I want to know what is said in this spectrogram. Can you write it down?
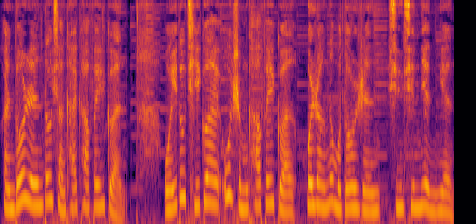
很多人都想开咖啡馆。我一度奇怪，为什么咖啡馆会让那么多人心心念念？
